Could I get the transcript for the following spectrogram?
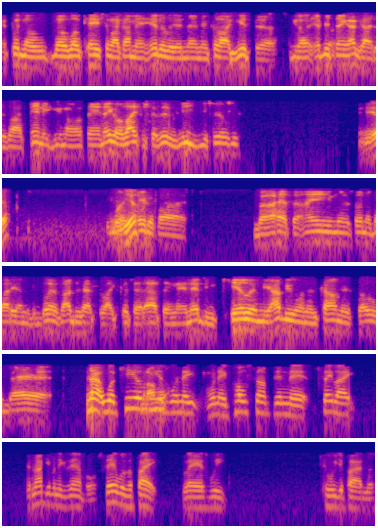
and put no no location like I'm in Italy and then until I get there. You know, everything I got is authentic, you know what I'm saying? They gonna like it because it's me, you feel me? Yeah. Well, yeah. certified. But I have to I ain't even wanna throw nobody under the bus. I just have to like put that out there, man. That'd be killing me. I'd be wanting to comment so bad. Now what kills me is when they when they post something that say like and I'll give an example. Say it was a fight last week. Two of your partners.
